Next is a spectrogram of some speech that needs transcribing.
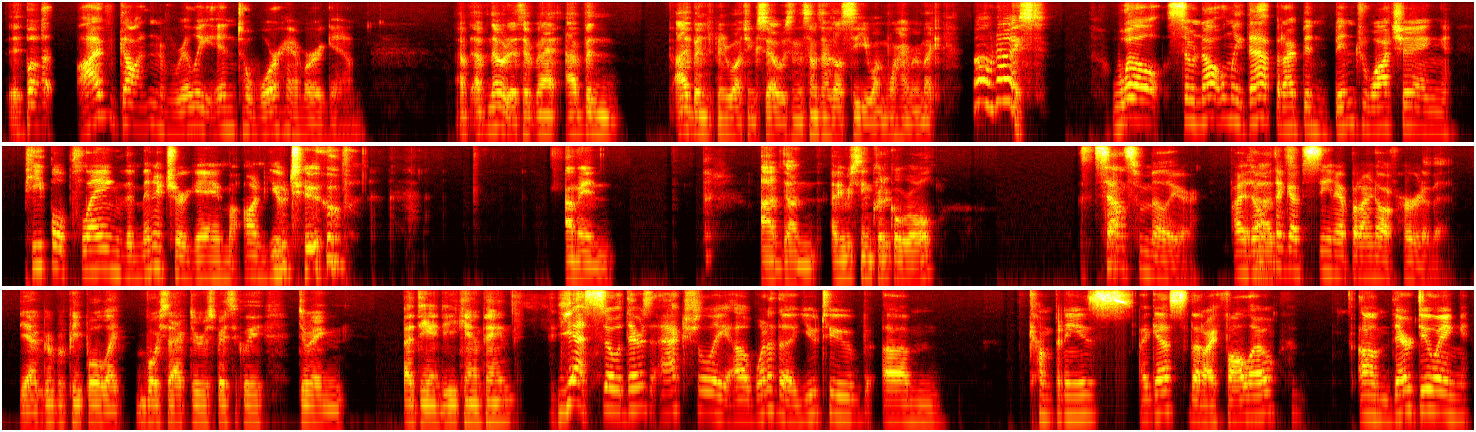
It- but I've gotten really into Warhammer again. I've, I've noticed. I've been, I've been, I've been been watching shows, and sometimes I'll see you on Warhammer. I'm like, oh, nice. Well, so not only that, but I've been binge watching people playing the miniature game on YouTube. I mean, I've done. Have you ever seen Critical Role? Sounds familiar. I don't Uh, think I've seen it, but I know I've heard of it. Yeah, a group of people like voice actors, basically doing a D and D campaign. Yes, so there's actually uh, one of the YouTube um, companies, I guess, that I follow. Um, they're doing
